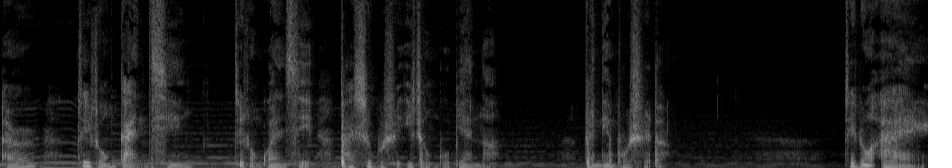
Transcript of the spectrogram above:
而这种感情、这种关系，它是不是一成不变呢？肯定不是的。这种爱，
